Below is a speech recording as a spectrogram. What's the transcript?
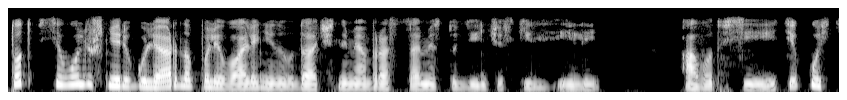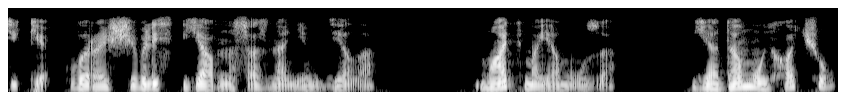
Тот всего лишь нерегулярно поливали неудачными образцами студенческих зелий, а вот все эти кустики выращивались явно сознанием дела. Мать моя муза, я домой хочу.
